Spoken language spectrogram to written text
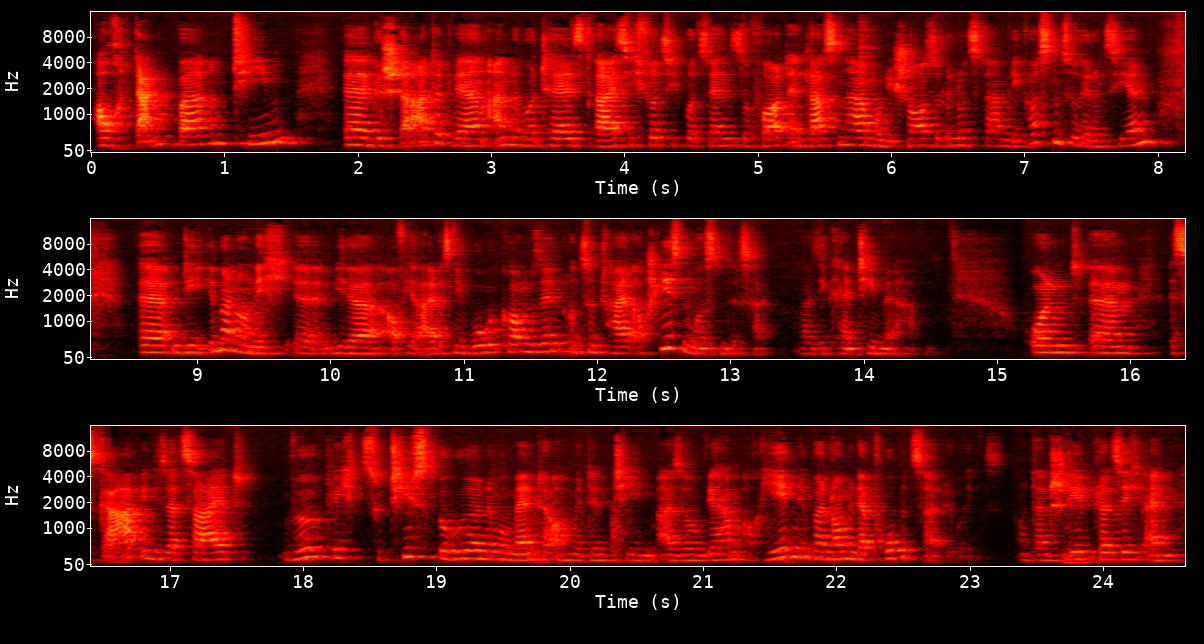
auch dankbaren Team gestartet, während andere Hotels 30, 40 Prozent sofort entlassen haben und die Chance genutzt haben, die Kosten zu reduzieren, äh, die immer noch nicht äh, wieder auf ihr altes Niveau gekommen sind und zum Teil auch schließen mussten deshalb, weil sie kein Team mehr haben. Und ähm, es gab in dieser Zeit wirklich zutiefst berührende Momente auch mit dem Team. Also wir haben auch jeden übernommen in der Probezeit übrigens. Und dann steht mhm. plötzlich ein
